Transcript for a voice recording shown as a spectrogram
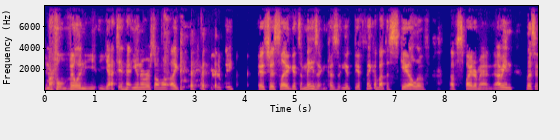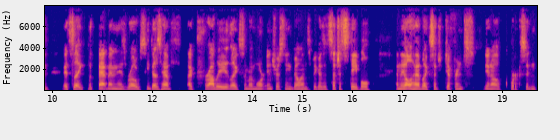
Marvel villain yet in that universe, almost like it's just like it's amazing because you, you think about the scale of of Spider-Man. I mean, listen, it's like with Batman and his rogues, he does have I probably like some of the more interesting villains because it's such a stable and they all have like such different you know quirks and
